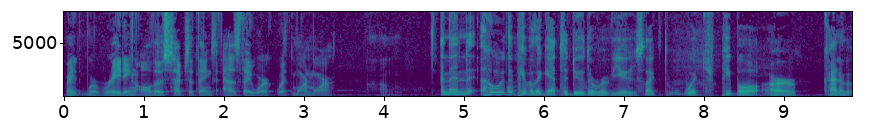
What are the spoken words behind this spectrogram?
Right? We're rating all those types of things as they work with more and more And then who are the people that get to do the reviews? Like which people are kind of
